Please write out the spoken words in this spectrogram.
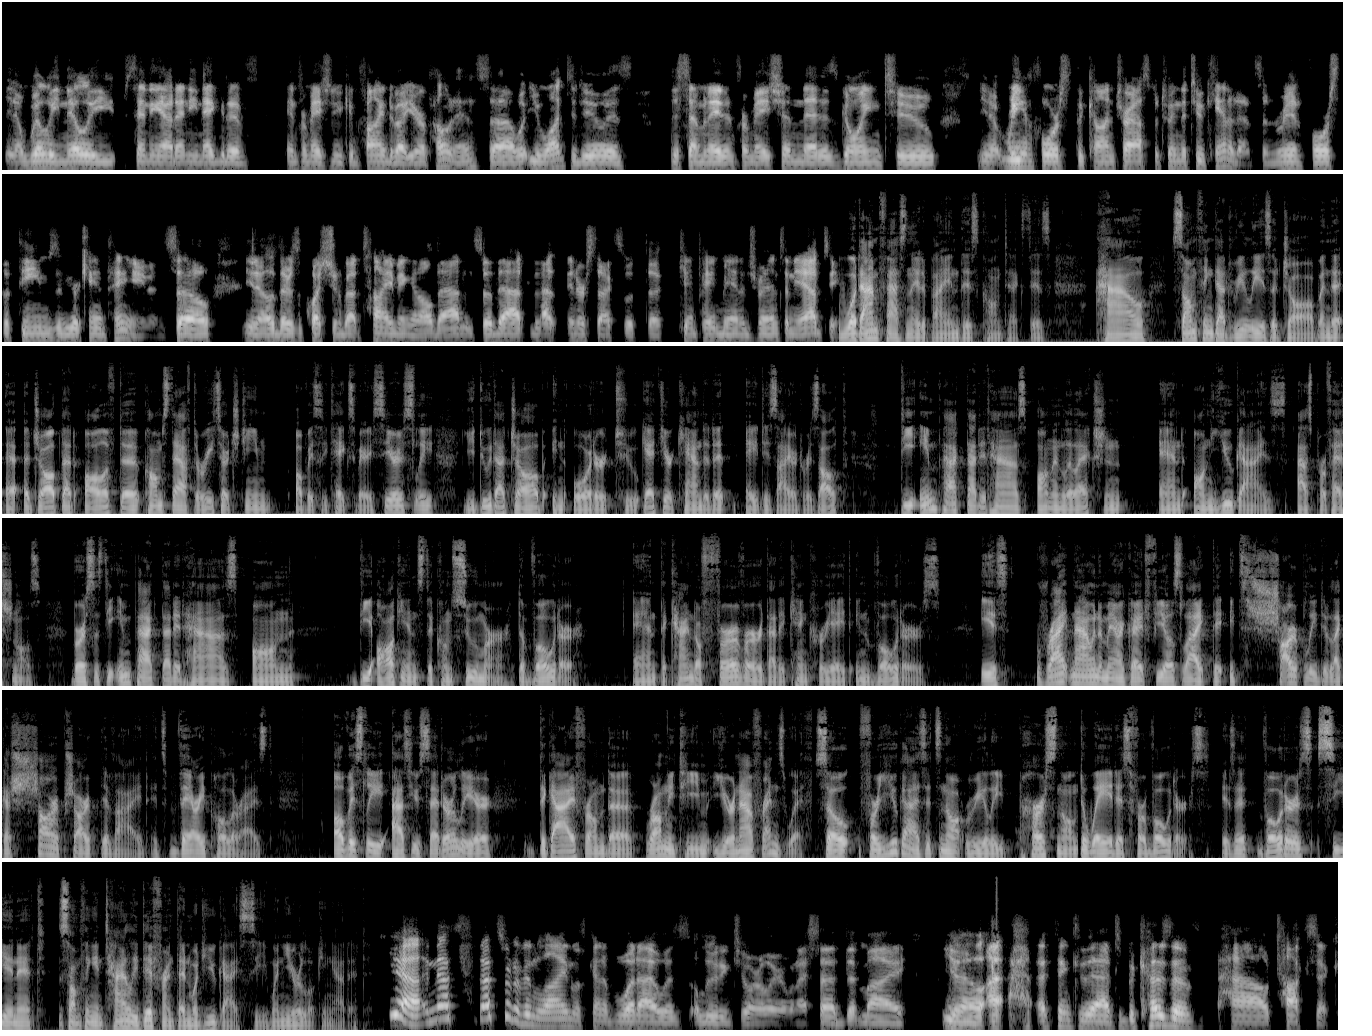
you know willy nilly sending out any negative information you can find about your opponents. Uh, what you want to do is disseminate information that is going to you know reinforce the contrast between the two candidates and reinforce the themes of your campaign and so you know there's a question about timing and all that and so that that intersects with the campaign management and the ad team what i'm fascinated by in this context is how something that really is a job and a, a job that all of the com staff the research team obviously takes very seriously. You do that job in order to get your candidate a desired result. The impact that it has on an election and on you guys as professionals versus the impact that it has on the audience, the consumer, the voter, and the kind of fervor that it can create in voters is right now in America, it feels like it's sharply, like a sharp, sharp divide. It's very polarized. Obviously, as you said earlier, the guy from the Romney team you're now friends with. So for you guys, it's not really personal the way it is for voters, is it? Voters see in it something entirely different than what you guys see when you're looking at it. Yeah, and that's that's sort of in line with kind of what I was alluding to earlier when I said that my, you know, I I think that because of how toxic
